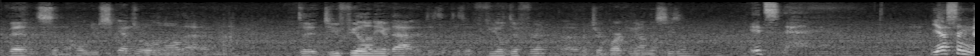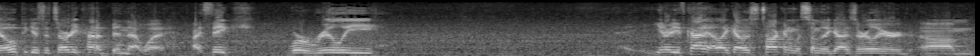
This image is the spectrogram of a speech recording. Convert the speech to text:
events and the whole new schedule and all that. I mean, do, do you feel any of that? Does it, does it feel different uh, what you're embarking on this season? It's yes and no because it's already kind of been that way. I think we're really you know, you've kind of like I was talking with some of the guys earlier. Um,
